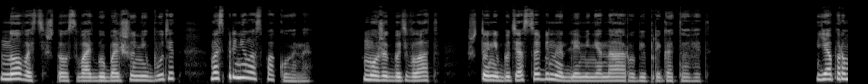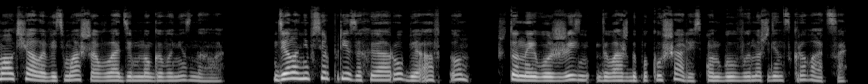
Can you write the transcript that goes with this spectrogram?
Новость, что свадьбы большой не будет, восприняла спокойно. Может быть, Влад что-нибудь особенное для меня на Арубе приготовит. Я промолчала, ведь Маша о Владе многого не знала. Дело не в сюрпризах и Арубе, а в том, что на его жизнь дважды покушались, он был вынужден скрываться,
